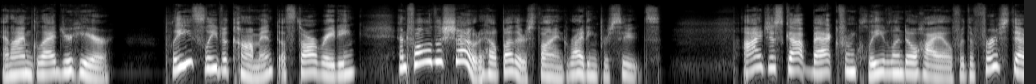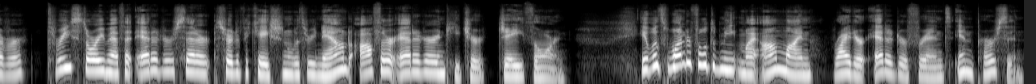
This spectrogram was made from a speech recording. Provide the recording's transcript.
and I'm glad you're here. Please leave a comment, a star rating, and follow the show to help others find writing pursuits. I just got back from Cleveland, Ohio for the first ever three story method editor certification with renowned author, editor, and teacher Jay Thorn. It was wonderful to meet my online writer editor friends in person.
